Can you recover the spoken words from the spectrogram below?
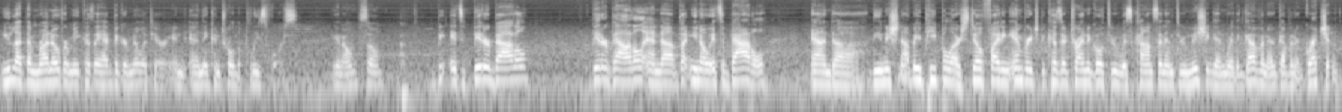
you let them run over me because they had bigger military and, and they controlled the police force. You know, so it's a bitter battle, bitter battle, and uh, but you know, it's a battle. And uh, the Anishinaabe people are still fighting Enbridge because they're trying to go through Wisconsin and through Michigan, where the governor, Governor Gretchen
